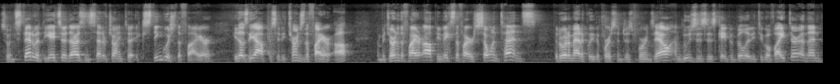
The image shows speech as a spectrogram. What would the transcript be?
So instead, what the Yitzhar does, instead of trying to extinguish the fire, he does the opposite. He turns the fire up, and by turning the fire up, he makes the fire so intense." That automatically the person just burns out and loses his capability to go weiter. And then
